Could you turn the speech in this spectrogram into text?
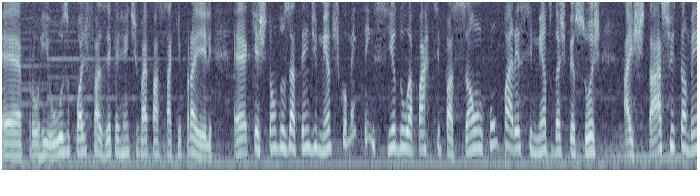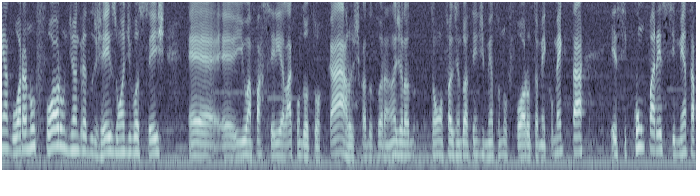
é, para o Riuso, pode fazer que a gente vai passar aqui para ele. É, questão dos atendimentos, como é que tem sido a participação, o comparecimento das pessoas a Estácio e também agora no Fórum de Angra dos Reis, onde vocês é, é, e uma parceria lá com o Dr. Carlos, com a doutora Ângela, estão fazendo atendimento no fórum também. Como é que está esse comparecimento, a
